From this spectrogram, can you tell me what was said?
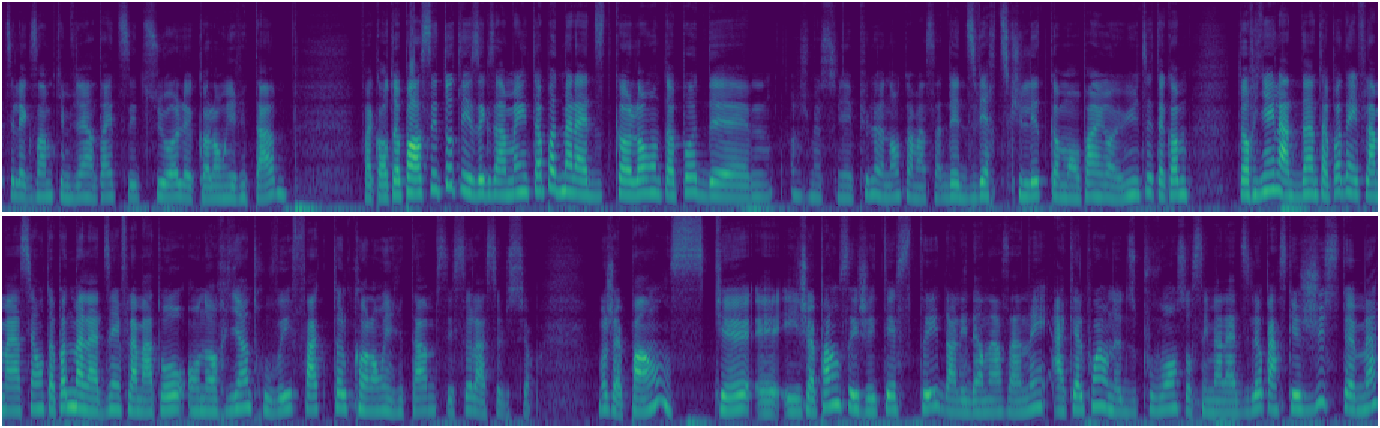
tu sais, l'exemple qui me vient en tête, c'est tu as le colon irritable. Fait qu'on t'a passé tous les examens, t'as pas de maladie de colon, t'as pas de. Oh, je me souviens plus le nom, comment ça. De diverticulite comme mon père a eu. Tu t'as comme. T'as rien là-dedans, t'as pas d'inflammation, t'as pas de maladie inflammatoire, on n'a rien trouvé. Fait que t'as le colon irritable, c'est ça la solution. Moi, je pense que, euh, et je pense et j'ai testé dans les dernières années à quel point on a du pouvoir sur ces maladies-là parce que justement,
